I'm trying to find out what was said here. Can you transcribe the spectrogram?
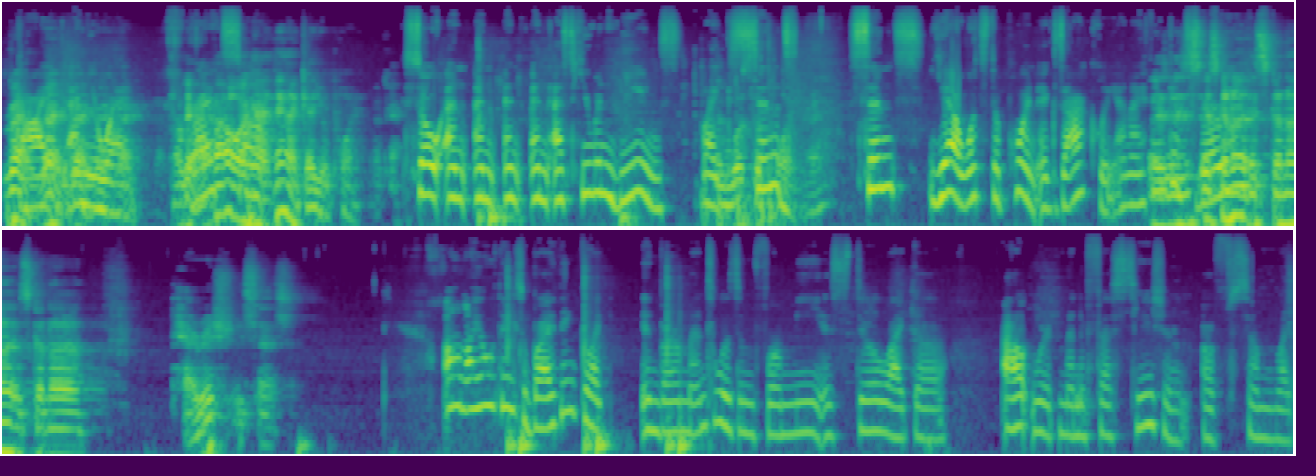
right Die right, right, anyway. right, right. okay Right? oh okay So- I think I get your point okay so and and and and as human beings like like what's the since point right since yeah what's the point exactly and I think it's, it's, it's, very it's gonna it's gonna it's gonna perish it says Um, I don't think so, but I think like environmentalism for me is still like a outward manifestation of some like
